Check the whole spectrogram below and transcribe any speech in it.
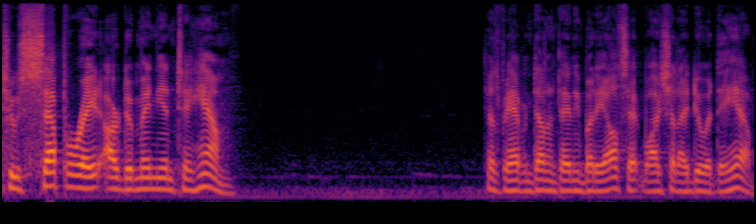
to separate our dominion to Him because we haven't done it to anybody else yet. Why should I do it to him?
